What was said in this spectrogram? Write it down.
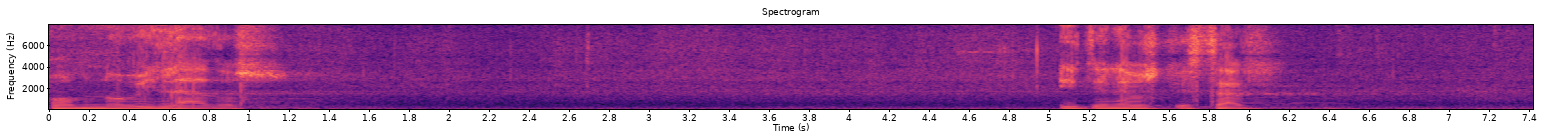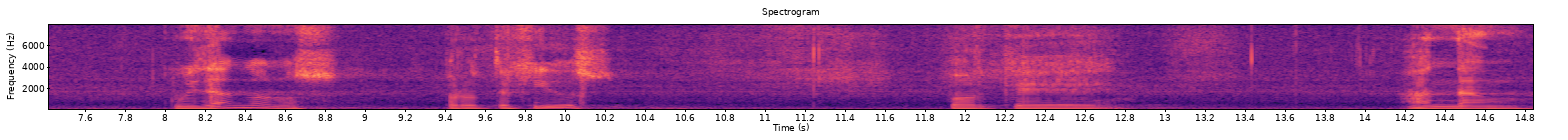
Obnubilados y tenemos que estar cuidándonos, protegidos, porque andan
